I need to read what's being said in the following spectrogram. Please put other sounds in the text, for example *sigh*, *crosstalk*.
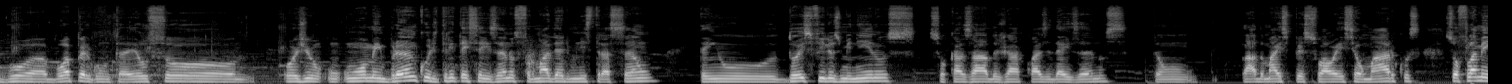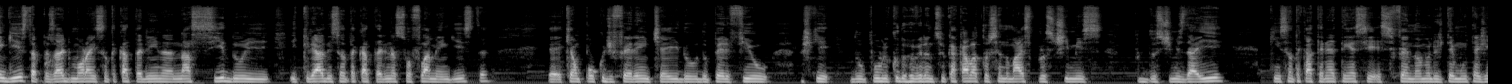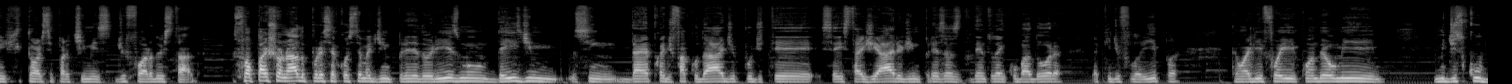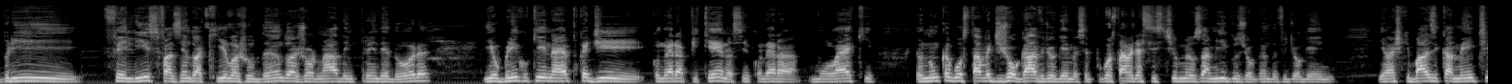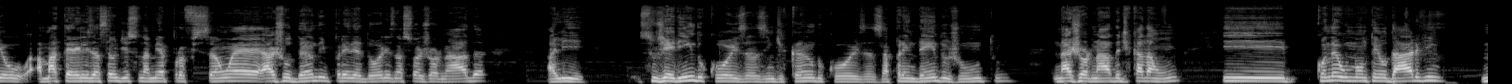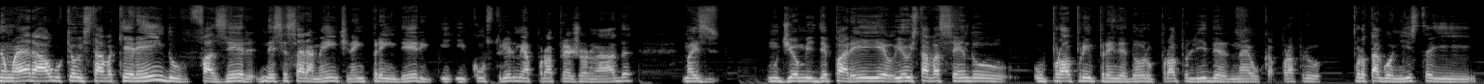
Boa, boa pergunta. Eu sou Hoje, um, um, homem branco de 36 anos, formado em administração. Tenho dois filhos meninos, sou casado já há quase 10 anos. Então, lado mais pessoal, esse é o Marcos. Sou flamenguista, apesar de morar em Santa Catarina, nascido e, e criado em Santa Catarina, sou flamenguista. É, que é um pouco diferente aí do, do perfil, acho que do público do Rio Grande do Sul que acaba torcendo mais para os times dos times daí. Aqui em Santa Catarina tem esse, esse fenômeno de ter muita gente que torce para times de fora do estado sou apaixonado por esse ecossistema de empreendedorismo desde assim da época de faculdade pude ter ser estagiário de empresas dentro da incubadora daqui de Floripa. Então ali foi quando eu me me descobri feliz fazendo aquilo ajudando a jornada empreendedora. E eu brinco que na época de quando eu era pequeno assim quando eu era moleque eu nunca gostava de jogar videogame eu sempre gostava de assistir meus amigos jogando videogame e eu acho que basicamente eu, a materialização disso na minha profissão é ajudando empreendedores na sua jornada, ali sugerindo coisas, indicando coisas, aprendendo junto na jornada de cada um. E quando eu montei o Darwin, não era algo que eu estava querendo fazer necessariamente, né, empreender e, e construir minha própria jornada, mas um dia eu me deparei e eu, eu estava sendo o próprio empreendedor, o próprio líder, né, o próprio protagonista e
